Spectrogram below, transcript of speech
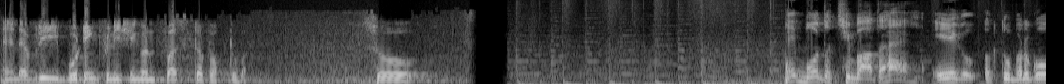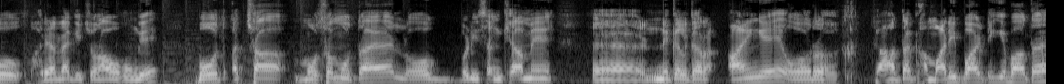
and every voting finishing on 1st of October. So नहीं, बहुत अच्छी बात है। एक अक्टूबर को हरियाणा के चुनाव होंगे। बहुत अच्छा मौसम होता है। लोग बड़ी संख्या में निकल कर आएँगे और जहाँ तक हमारी पार्टी की बात है,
